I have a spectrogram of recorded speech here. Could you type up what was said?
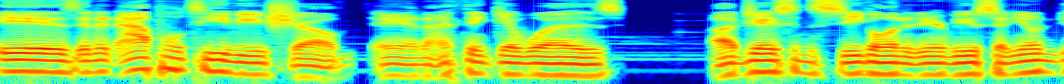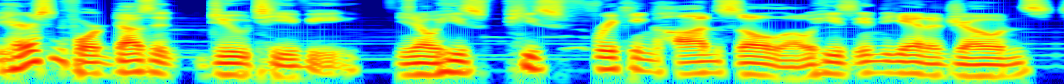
is in an Apple TV show. And I think it was uh, Jason Segel in an interview said, you know, Harrison Ford doesn't do TV. You know, he's he's freaking Han Solo. He's Indiana Jones.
